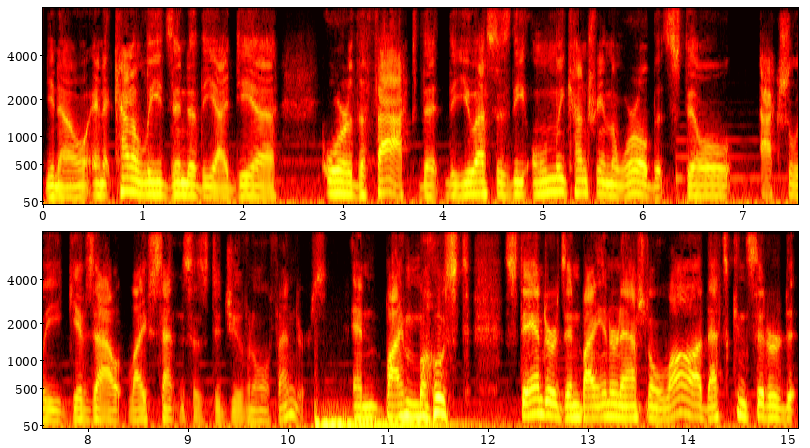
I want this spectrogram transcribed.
you know and it kind of leads into the idea or the fact that the US is the only country in the world that still actually gives out life sentences to juvenile offenders. And by most standards and by international law that's considered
